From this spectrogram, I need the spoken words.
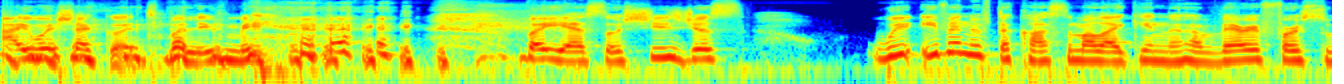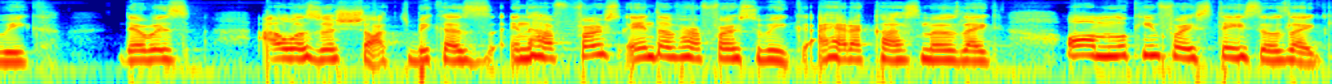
I wish I could. Believe me. but yeah, so she's just we even with the customer like in her very first week there was I was just shocked because in her first end of her first week I had a customer who was like oh I'm looking for a Stacy I was like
